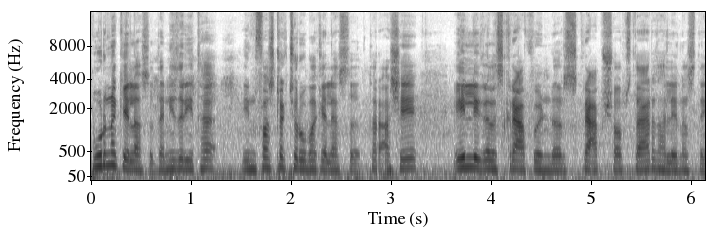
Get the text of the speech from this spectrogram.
पूर्ण केलं असतं त्यांनी जर इथं इन्फ्रास्ट्रक्चर उभं केलं असतं तर असे illegal scrap vendors scrap shops तयार झाले नसते.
